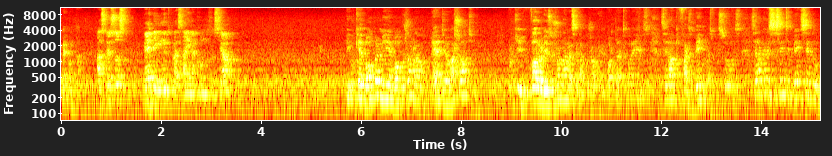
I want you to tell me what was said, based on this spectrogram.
perguntar. As pessoas pedem muito para sair na coluna social? E o que é bom para mim, é bom para o jornal. Pede, eu acho ótimo. Porque valoriza o jornal, é sinal que o jornal é importante para eles, sinal que faz bem para as pessoas, sinal que ele se sente bem sendo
